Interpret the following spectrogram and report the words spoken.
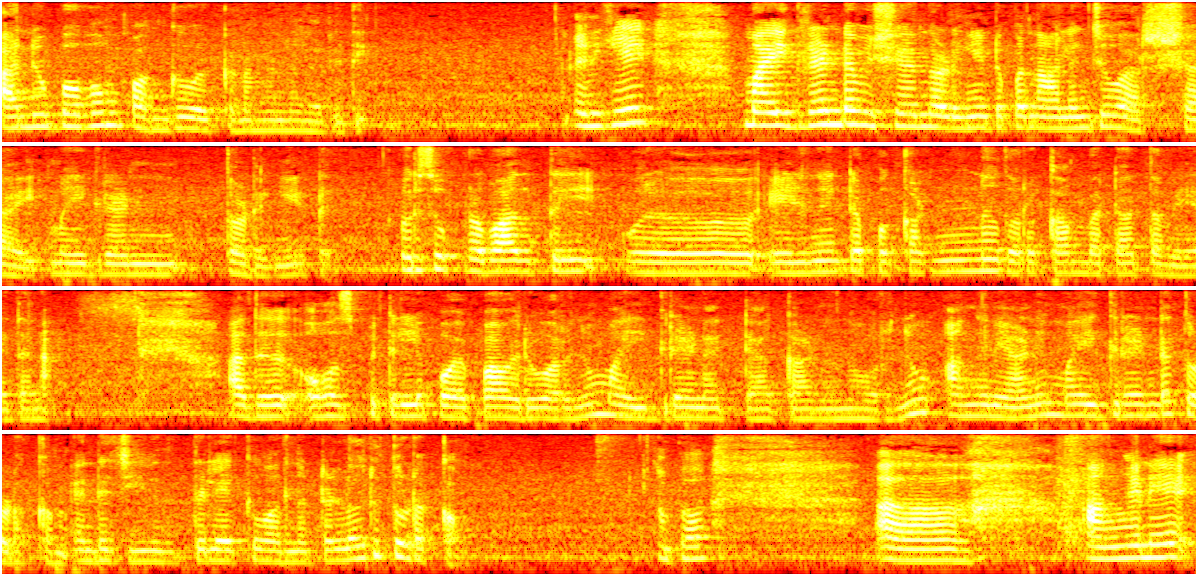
അനുഭവം പങ്കുവെക്കണമെന്ന് കരുതി. എനിക്ക് മൈഗ്രൈന്റെ വിഷയം തുടങ്ങിയിട്ട് ഇപ്പോൾ നാലഞ്ച് വർഷമായി മൈഗ്രൈൻ തുടങ്ങിയിട്ട്. ഒരു സുപ്രഭാതത്തിൽ എഴുന്നേറ്റപ്പോൾ കണ്ണ് തുറക്കാൻ പറ്റാത്ത വേദന. അത് ഹോസ്പിറ്റലിൽ പോയപ്പോൾ അവർ പറഞ്ഞു മൈഗ്രെയിൻ അറ്റാക്ക് ആണെന്ന് പറഞ്ഞു. അങ്ങനെയാണ് മൈഗ്രെയിന്റെ തുടക്കം എന്റെ ജീവിതത്തിലേക്ക് വന്നിട്ടുള്ള ഒരു തുടക്കം. അപ്പോൾ അങ്ങനെ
